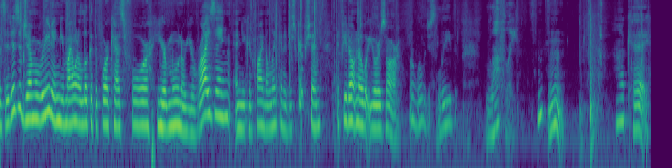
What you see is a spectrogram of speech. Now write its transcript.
because it is a general reading, you might want to look at the forecast for your moon or your rising, and you can find a link in the description if you don't know what yours are. Oh, we'll just leave. Lovely. Mm-hmm. Okay.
